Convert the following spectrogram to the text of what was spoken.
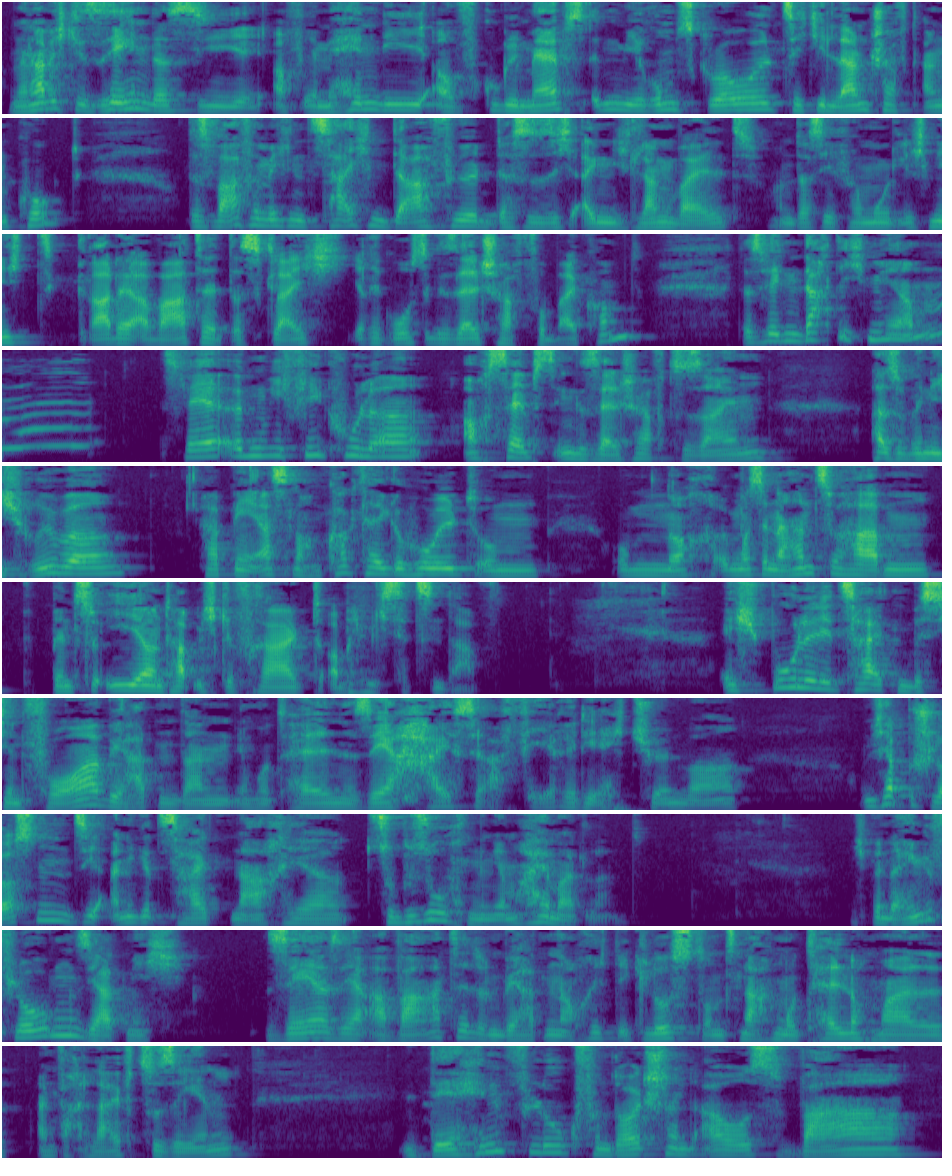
Und dann habe ich gesehen, dass sie auf ihrem Handy auf Google Maps irgendwie rumscrollt, sich die Landschaft anguckt. Das war für mich ein Zeichen dafür, dass sie sich eigentlich langweilt und dass sie vermutlich nicht gerade erwartet, dass gleich ihre große Gesellschaft vorbeikommt. Deswegen dachte ich mir, hm, es wäre irgendwie viel cooler, auch selbst in Gesellschaft zu sein. Also bin ich rüber, habe mir erst noch einen Cocktail geholt, um um noch irgendwas in der Hand zu haben, bin zu ihr und habe mich gefragt, ob ich mich setzen darf. Ich spule die Zeit ein bisschen vor. Wir hatten dann im Hotel eine sehr heiße Affäre, die echt schön war. Und ich habe beschlossen, sie einige Zeit nachher zu besuchen in ihrem Heimatland. Ich bin dahin geflogen, sie hat mich sehr, sehr erwartet und wir hatten auch richtig Lust, uns nach dem Hotel nochmal einfach live zu sehen. Der Hinflug von Deutschland aus war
